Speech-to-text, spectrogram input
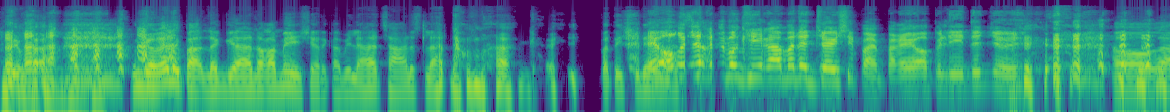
Di ba? Hanggang ngayon, nagpa, nag, ano kami, share kami lahat sa halos lahat ng bagay. Pati eh, chinelas. okay lang kayo maghiraman ng jersey pa. Pareho apelido nyo eh. Oo nga.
